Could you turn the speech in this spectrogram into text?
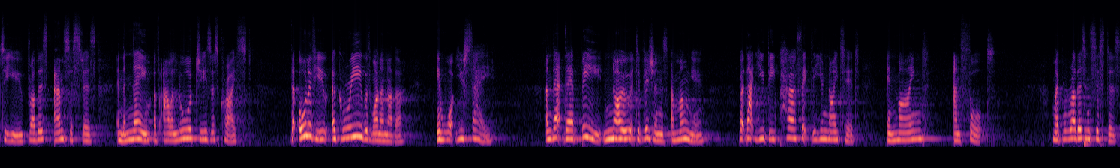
to you, brothers and sisters, in the name of our Lord Jesus Christ, that all of you agree with one another in what you say and that there be no divisions among you, but that you be perfectly united in mind and thought. My brothers and sisters,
